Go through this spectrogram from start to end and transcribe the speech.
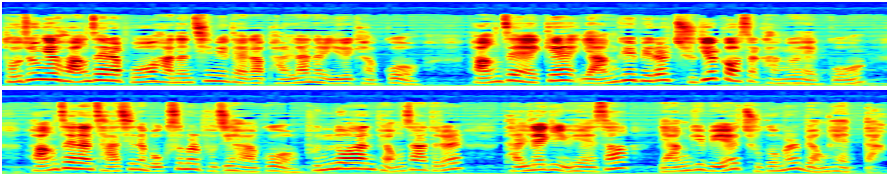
도중에 황제를 보호하는 친위대가 반란을 일으켰고 황제에게 양귀비를 죽일 것을 강요했고 황제는 자신의 목숨을 부지하고 분노한 병사들을 달래기 위해서 양귀비의 죽음을 명했다.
